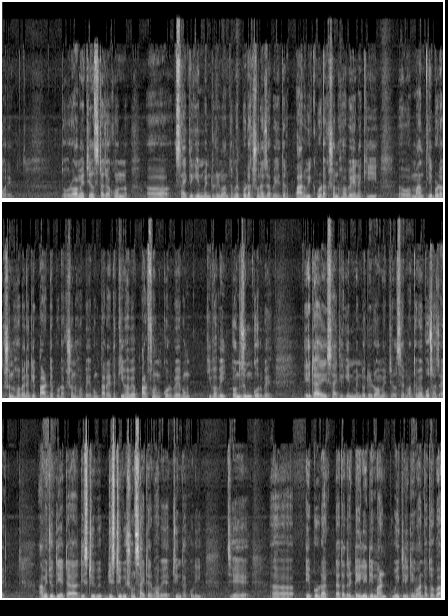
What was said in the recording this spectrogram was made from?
করে? তো র মেটেরিয়ালসটা যখন সাইক্লিক ইনভেন্টরির মাধ্যমে প্রোডাকশনে যাবে, এদের পার উইক প্রোডাকশন হবে, নাকি মান্থলি প্রোডাকশন হবে, নাকি পার ডে প্রোডাকশন হবে, এবং তারা এটা কীভাবে পারফর্ম করবে এবং কীভাবে কনজিউম করবে এটা এই সাইক্লিক ইনভেন্টরি র মেটেরিয়ালসের মাধ্যমে বোঝা যায়। আমি যদি এটা ডিস্ট্রিবিউ ডিস্ট্রিবিউশন সাইটের ভাবে চিন্তা করি যে এই প্রোডাক্টটা তাদের ডেইলি ডিমান্ড উইকলি ডিমান্ড অথবা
